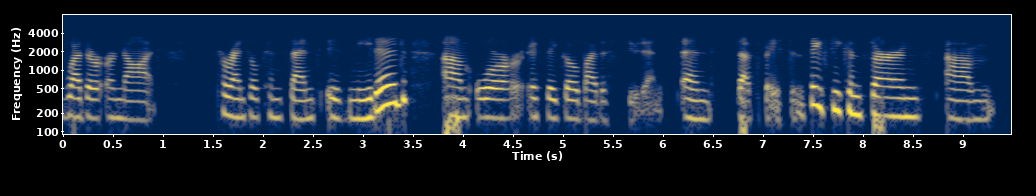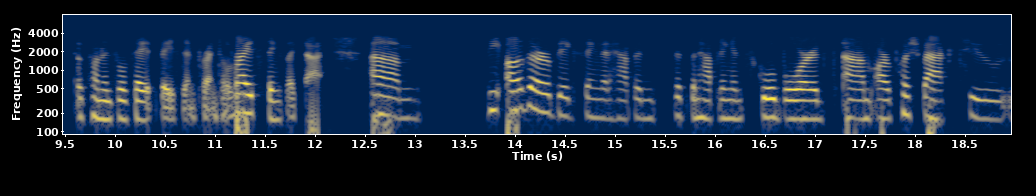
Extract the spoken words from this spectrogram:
whether or not parental consent is needed um, or if they go by the students. And that's based in safety concerns. Um, opponents will say it's based in parental rights, things like that. Um, the other big thing that happens that's been happening in school boards um, are pushback to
